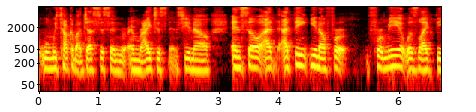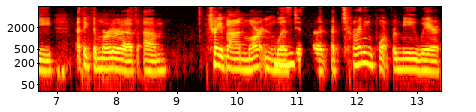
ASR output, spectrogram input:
when we talk about justice and, and righteousness, you know, and so I I think you know for for me it was like the I think the murder of um, Trayvon Martin was mm-hmm. just a, a, turning point for me where,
